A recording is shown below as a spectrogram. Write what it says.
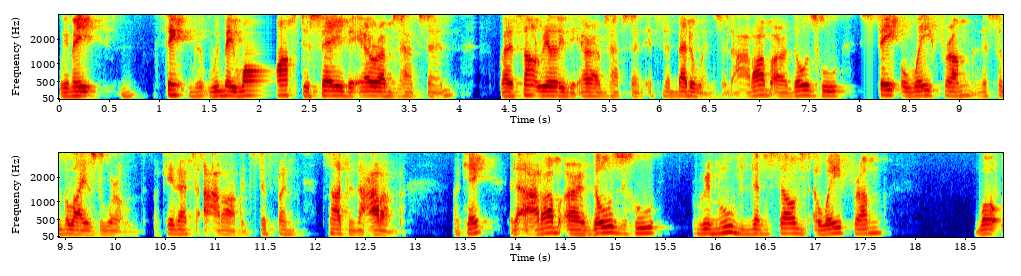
we may think, we may want to say the Arabs have said, but it's not really the Arabs have said, it's the Bedouins. The Arab are those who stay away from the civilized world. Okay, that's Arab. It's different. It's not the Arab. Okay, the Arab are those who remove themselves away from what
